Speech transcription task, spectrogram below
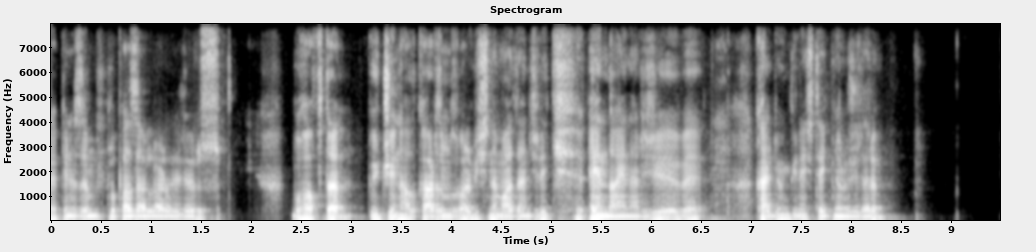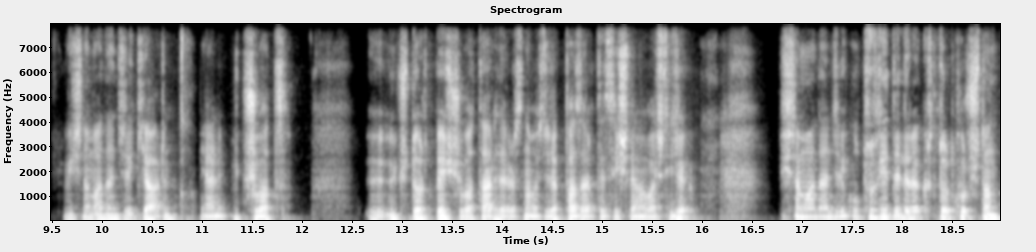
Hepinize mutlu pazarlar diliyoruz. Bu hafta 3 yeni halka arzımız var. Vişne Madencilik, Enda Enerji ve Kalyon Güneş Teknolojileri. Vişne Madencilik yarın yani 3 Şubat 3-4-5 Şubat tarihleri arasında başlayacak. Pazartesi işleme başlayacak. Vişne Madencilik 37 lira 44 kuruştan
